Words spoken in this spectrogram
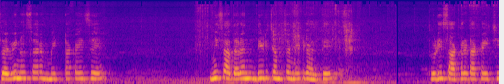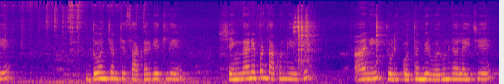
चवीनुसार मीठ टाकायचे. मी साधारण दीड चमचा मीठ घालते. थोडी साखर टाकायची. आहे दोन चमचे साखर घेतली. आहे शेंगदाणे पण टाकून घ्यायचे. आणि थोडी कोथिंबीर वरून घालायची. आहे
